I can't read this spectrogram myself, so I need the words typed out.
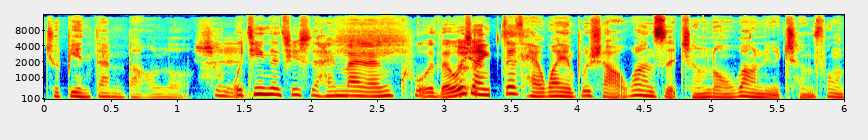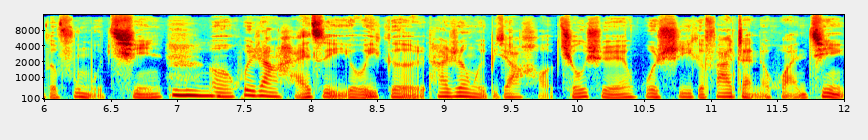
就变淡薄了。是我听的其实还蛮难过的。我想在台湾有不少望子成龙、望女成凤的父母亲，嗯、呃，会让孩子有一个他认为比较好求学或是一个发展的环境。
